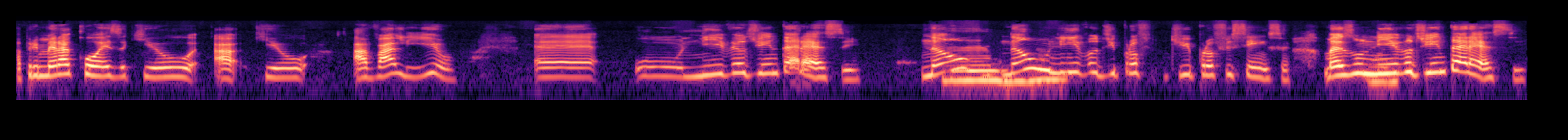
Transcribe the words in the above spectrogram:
a primeira coisa que eu, a, que eu avalio é o nível de interesse. Não, uhum. não o nível de, prof, de proficiência, mas o uhum. nível de interesse.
